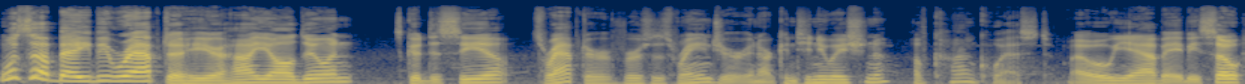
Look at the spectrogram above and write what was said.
What's up, baby? Raptor here. How y'all doing? It's good to see you. It's Raptor versus Ranger in our continuation of Conquest. Oh yeah, baby. So,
